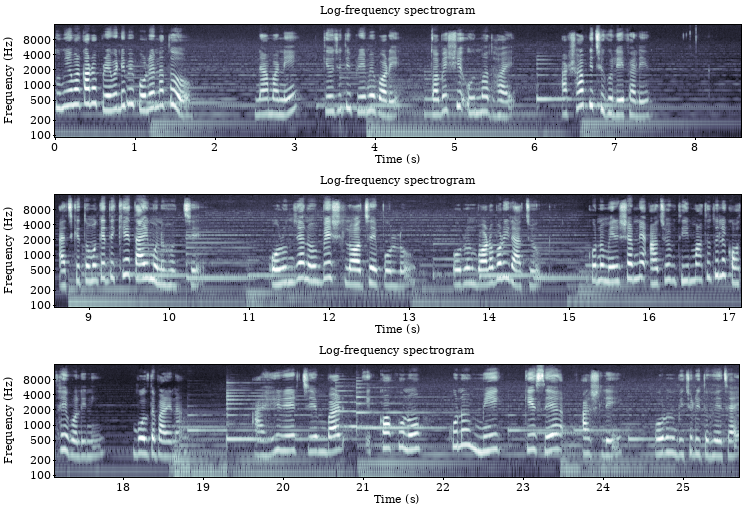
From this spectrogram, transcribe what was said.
তুমি আমার কারও প্রেমে টেমে পড়লে না তো? না মানে কেউ যদি প্রেমে পড়ে তবে সে উন্মাদ হয় আর সব কিছু গুলিয়ে ফেলে। আজকে তোমাকে দেখে তাই মনে হচ্ছে। অরুণ যেন বেশ লজ্জায় পড়ল। অরুণ বরাবরই রাজুক। কোনো মেয়ের সামনে আজ অবধি মাথা তুলে কথাই বলেনি, বলতে পারে না। আহিরের চেম্বার কখনো কোনো মেয়ে কেসে আসলে অরুণ বিচলিত হয়ে যায়।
